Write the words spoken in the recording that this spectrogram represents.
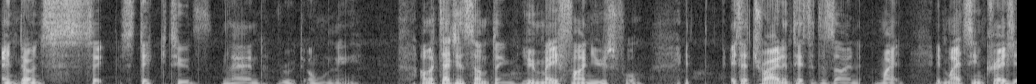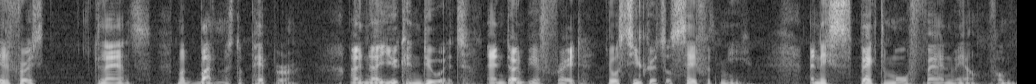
and don't stick to land route only. I'm attaching something you may find useful. It it's a tried and tested design. Might it might seem crazy at first glance, but but Mr. Pepper, I know you can do it. And don't be afraid. Your secrets are safe with me. And expect more fan mail from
